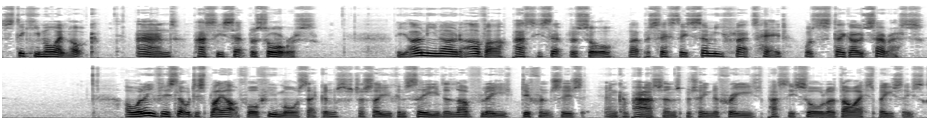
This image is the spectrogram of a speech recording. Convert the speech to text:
Stygimoloch and Pachycephalosaurus. The only known other pachycephalosaur that possessed a semi-flat head was Stegoceras. I will leave this little display up for a few more seconds, just so you can see the lovely differences and comparisons between the three Pachysauridae species.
